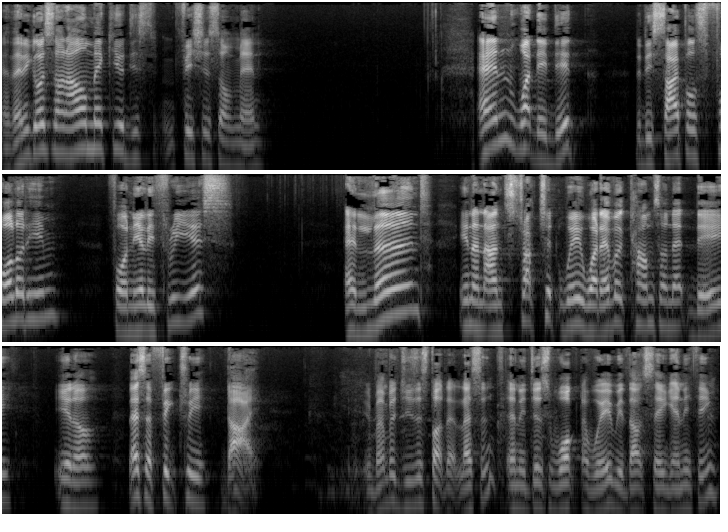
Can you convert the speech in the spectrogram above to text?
And then he goes on, I'll make you fishers of men. And what they did, the disciples followed him for nearly three years and learned in an unstructured way, whatever comes on that day, you know, that's a fig tree, die. Remember, Jesus taught that lesson and he just walked away without saying anything.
